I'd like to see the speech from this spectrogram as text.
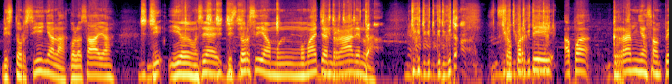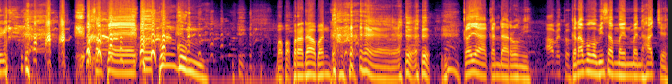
distorsinya lah kalau saya. Di- iya, maksudnya distorsi yang mem- memacu adrenalin lah. Seperti apa geramnya sampai sampai ke punggung. Bapak peradaban. Kayak Kandaromi. Apa itu? Kenapa kok bisa main-main Hace?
